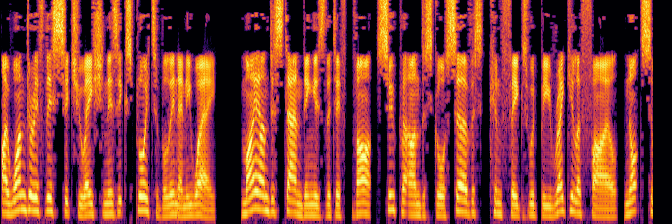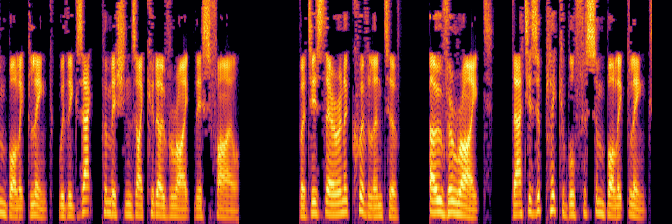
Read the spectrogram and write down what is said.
I wonder if this situation is exploitable in any way. My understanding is that if var super underscore service configs would be regular file, not symbolic link, with exact permissions I could overwrite this file. But is there an equivalent of overwrite that is applicable for symbolic links?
